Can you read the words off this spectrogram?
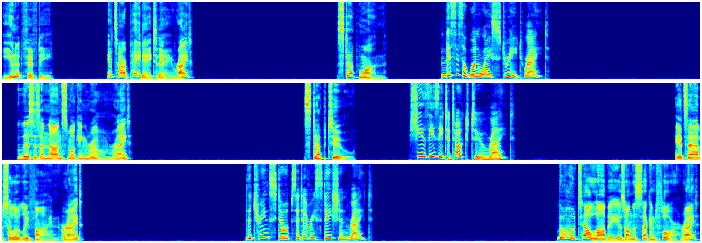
Unit 50. It's our payday today, right? Step 1. This is a one way street, right? This is a non smoking room, right? Step 2. She is easy to talk to, right? It's absolutely fine, right? The train stops at every station, right? The hotel lobby is on the second floor, right?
